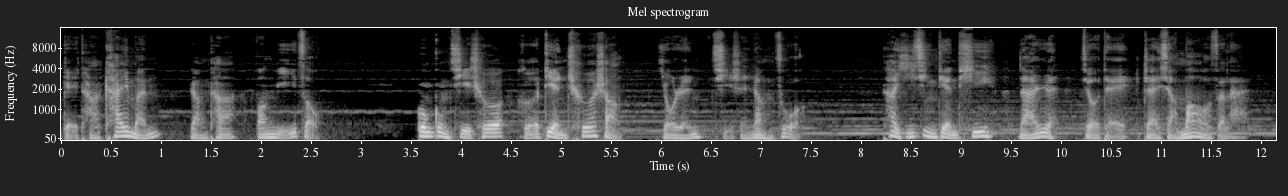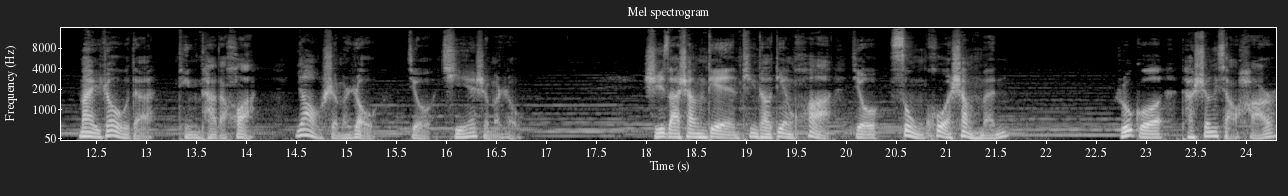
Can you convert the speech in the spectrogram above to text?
给她开门，让她往里走；公共汽车和电车上有人起身让座，她一进电梯，男人就得摘下帽子来。卖肉的听她的话，要什么肉就切什么肉。食杂商店听到电话就送货上门。如果她生小孩，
